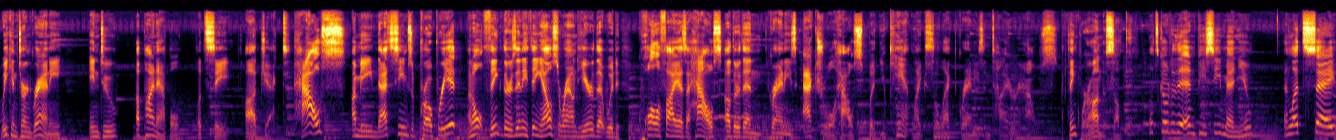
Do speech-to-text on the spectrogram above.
we can turn Granny into a pineapple. Let's see object. House? I mean, that seems appropriate. I don't think there's anything else around here that would qualify as a house other than Granny's actual house, but you can't, like, select Granny's entire house. I think we're onto something. Let's go to the NPC menu, and let's say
